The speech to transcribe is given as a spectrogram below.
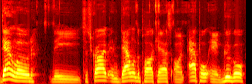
download the subscribe and download the podcast on Apple and Google,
